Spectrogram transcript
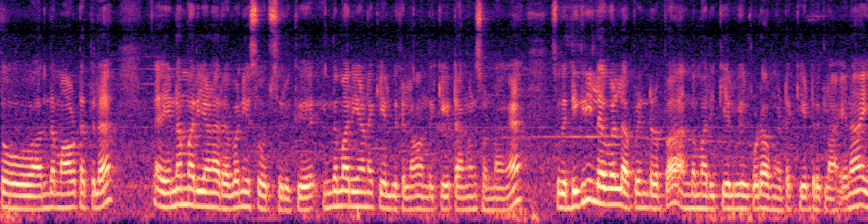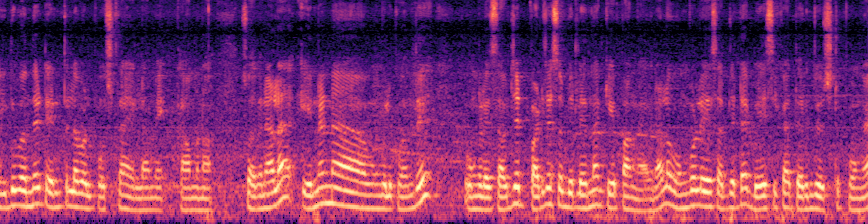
ஸோ அந்த மாவட்டத்தில் என்ன மாதிரியான ரெவன்யூ சோர்ஸ் இருக்குது இந்த மாதிரியான கேள்விகள்லாம் வந்து கேட்டாங்கன்னு சொன்னாங்க. ஸோ இந்த டிகிரி லெவல் அப்படின்றப்ப அந்த மாதிரி கேள்விகள் கூட அவங்ககிட்ட கேட்டிருக்கலாம். ஏன்னா இது வந்து டென்த் லெவல் போஸ்ட் தான் எல்லாமே காமனாக ஸோ அதனால் என்னென்ன உங்களுக்கு வந்து உங்களுடைய சப்ஜெக்ட் படித்த சப்ஜெக்ட்லேருந்து தான் கேட்பாங்க. அதனால் உங்களுடைய சப்ஜெக்டை பேசிக்காக தெரிஞ்சு வச்சுட்டு போங்க.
